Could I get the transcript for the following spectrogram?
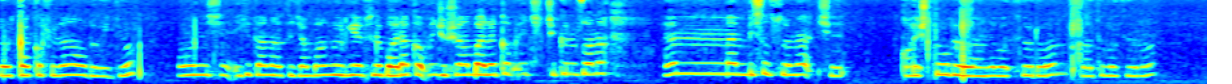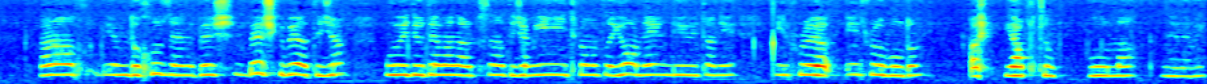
4 dakika falan oldu video. Onun için iki tane atacağım. Hunger Games ile bayrak kapmaca şu an bayrak kapmaca çıkıyorum sonra hemen bir saat sonra şey kaçta oluyor yani bakıyorum. Saate bakıyorum. Ben 29 yani 5, 5 gibi atacağım. Bu videoda hemen arkasına atacağım. Yeni intromuzda Your Name diye bir tane intro, intro buldum. Ay yaptım. Bulma ne demek?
